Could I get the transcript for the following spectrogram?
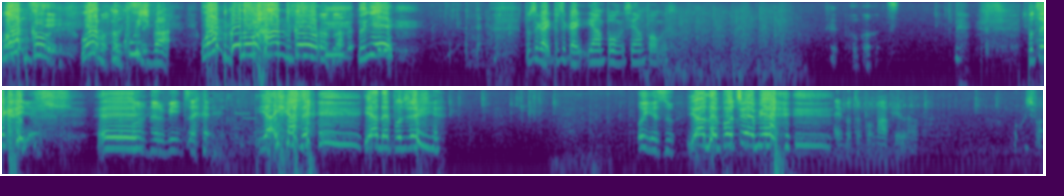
Łap go! Łap go, Pomocy. kuźwa! Łap go, no łap go! No nie! Poczekaj, poczekaj, ja mam pomysł, ja mam pomysł. Pomoc. Poczekaj! Yy, Border widzę. ja jadę, jadę po ciebie. O Jezu. Jadę po ciebie! Ej, bo to po mapie lata. O kuźwa.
